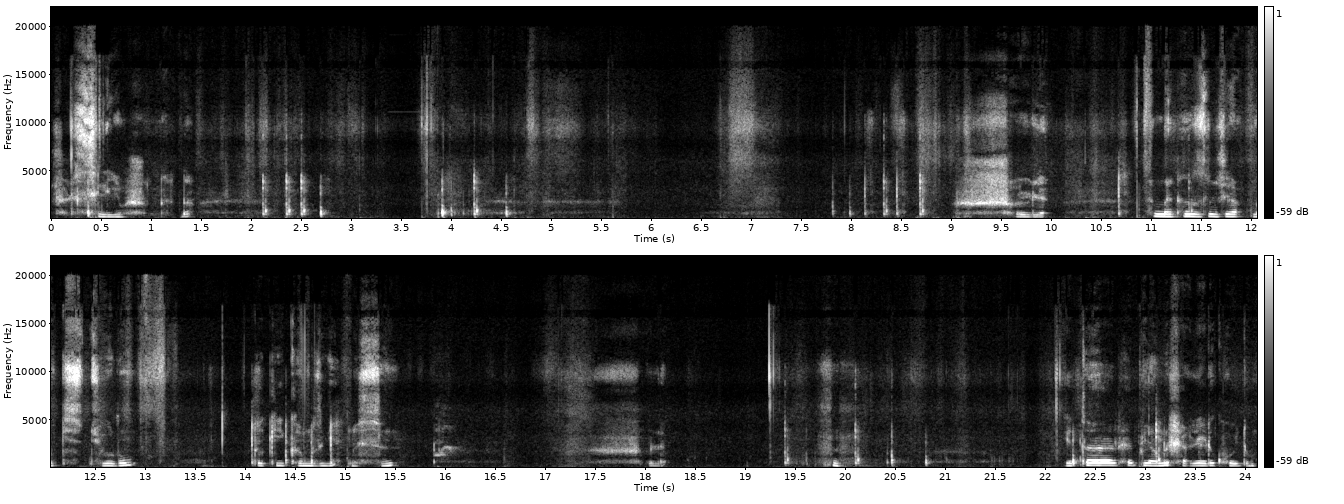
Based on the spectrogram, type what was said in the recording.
Şöyle sileyim şunları da. Şöyle hemen hızlıca yapmak istiyorum. Dakikamız gitmesin. Şöyle. Yeter. Hep yanlış yerlere koydum.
